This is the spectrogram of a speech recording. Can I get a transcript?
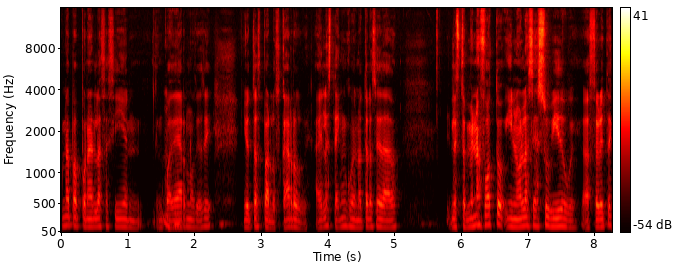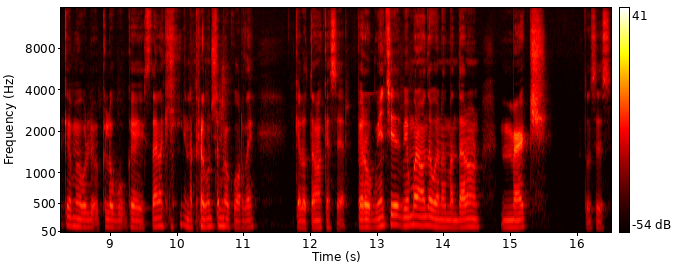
una para ponerlas así en, en cuadernos y así, y otras para los carros, güey. Ahí las tengo, güey, no te las he dado. Les tomé una foto y no las he subido, güey. Hasta ahorita que me volvió, que, lo, que están aquí en la pregunta me acordé que lo tengo que hacer. Pero bien chido, bien buena onda, güey, nos mandaron merch. Entonces,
